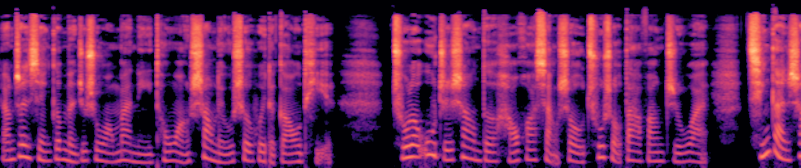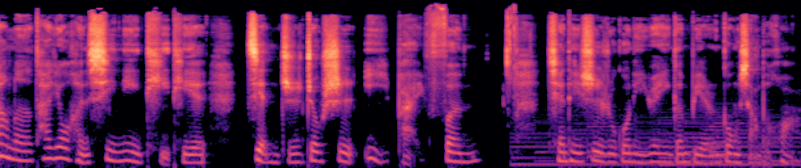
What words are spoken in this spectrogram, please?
梁正贤根本就是王曼妮通往上流社会的高铁。除了物质上的豪华享受、出手大方之外，情感上呢，他又很细腻体贴，简直就是一百分。前提是如果你愿意跟别人共享的话。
